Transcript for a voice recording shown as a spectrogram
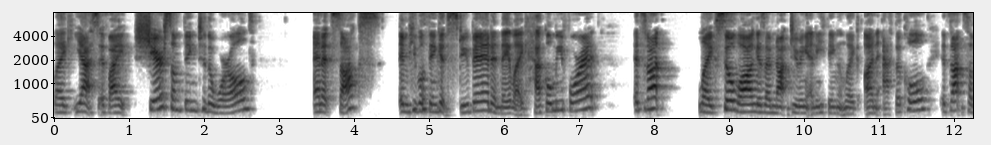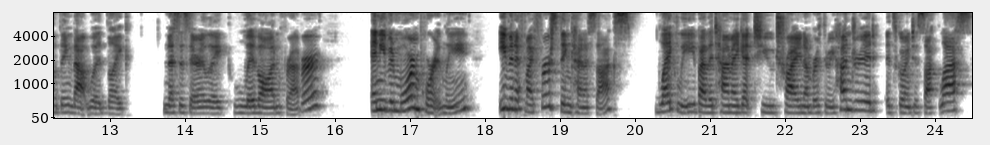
Like yes if i share something to the world and it sucks and people think it's stupid and they like heckle me for it it's not like so long as i'm not doing anything like unethical it's not something that would like necessarily like live on forever and even more importantly, even if my first thing kind of sucks, likely by the time I get to try number 300, it's going to suck less.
